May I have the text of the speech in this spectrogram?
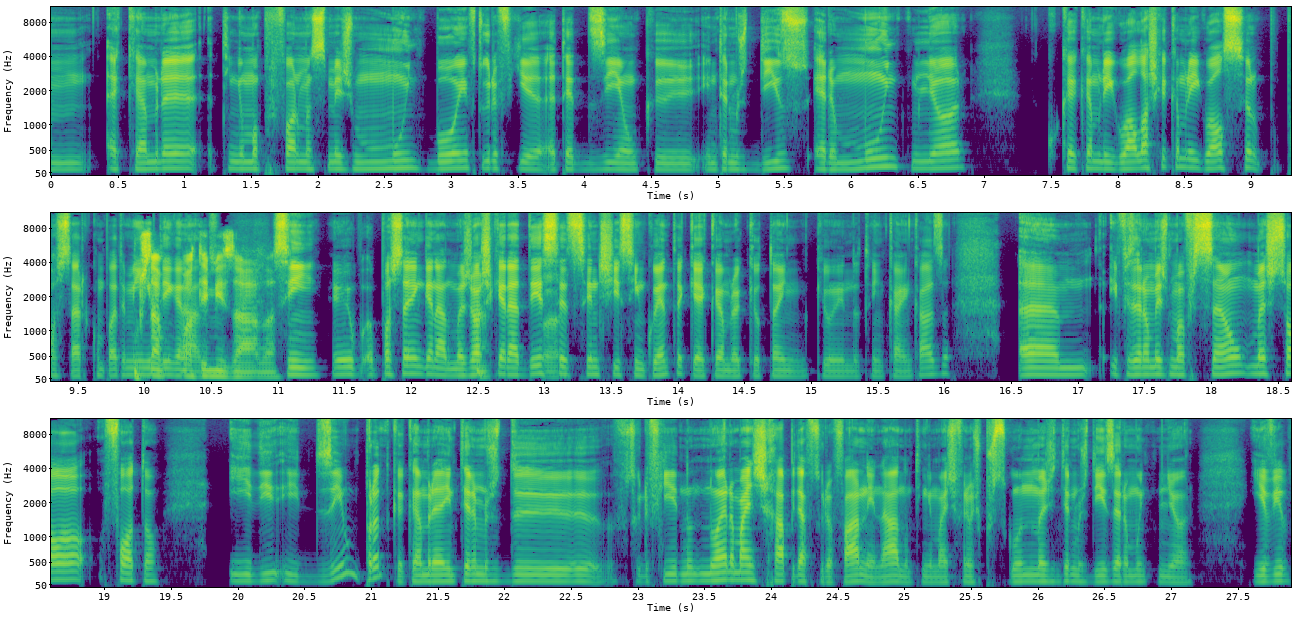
hum, a câmera tinha uma performance mesmo muito boa em fotografia. Até diziam que em termos de ISO era muito melhor que a câmera igual. Acho que a câmera igual, se eu- posso estar completamente Está enganado. otimizada. Sim, eu, eu posso estar enganado, mas eu acho que era a Pá. D750, que é a câmera que eu tenho, que eu ainda tenho cá em casa, um, e fizeram a mesma versão, mas só foto. E, e diziam, pronto, que a câmera em termos de fotografia não, não era mais rápida a fotografar, nem nada, não tinha mais frames por segundo, mas em termos de ISO era muito melhor. E havia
